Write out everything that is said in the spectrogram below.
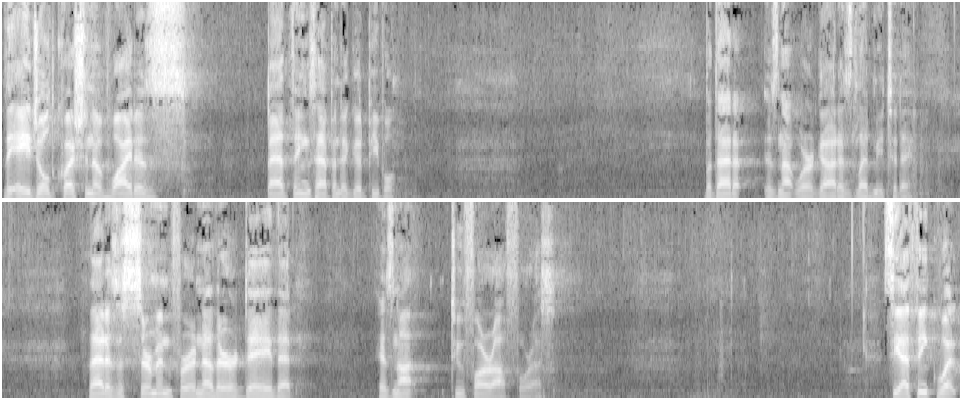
the age old question of why does bad things happen to good people? But that is not where God has led me today. That is a sermon for another day that is not too far off for us. See, I think what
